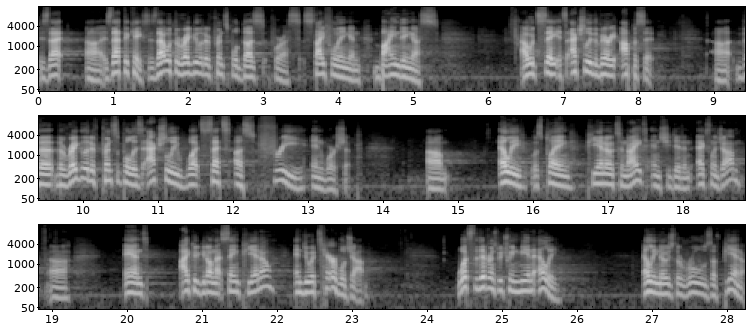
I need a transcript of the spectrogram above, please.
Is that uh, is that the case? Is that what the regulative principle does for us, stifling and binding us? I would say it's actually the very opposite. Uh, the, the regulative principle is actually what sets us free in worship. Um, Ellie was playing piano tonight, and she did an excellent job. Uh, and I could get on that same piano and do a terrible job. What's the difference between me and Ellie? Ellie knows the rules of piano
